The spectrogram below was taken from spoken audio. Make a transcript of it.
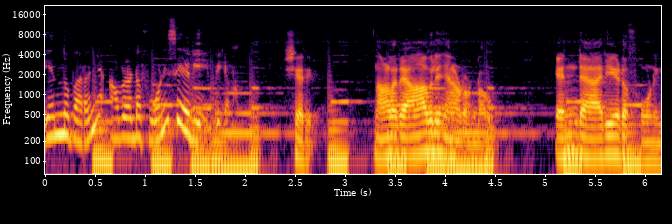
എന്ന് പറഞ്ഞ് അവളുടെ ഫോണിൽ സേവ് ചെയ്യിപ്പിക്കണം. ശരി. നാളെ രാവിലെ ഞാൻ അവിടെ ഉണ്ടാവും. എന്റെ ആര്യയുടെ ഫോണിൽ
